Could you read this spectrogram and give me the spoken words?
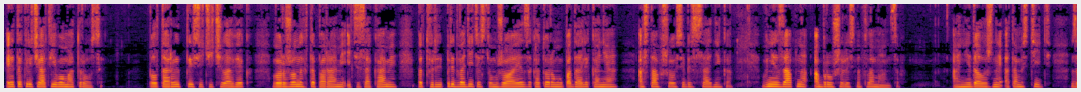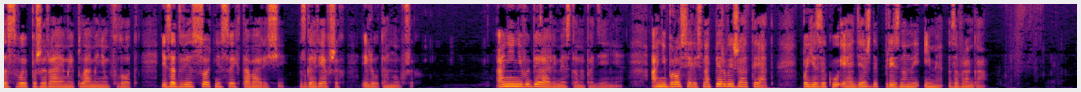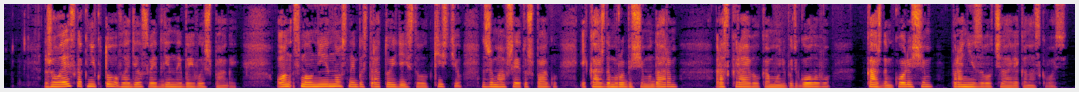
Это кричат его матросы. Полторы тысячи человек, вооруженных топорами и тесаками, под предводительством Жуаэза, которому подали коня, оставшегося без всадника, внезапно обрушились на фламандцев. Они должны отомстить за свой пожираемый пламенем флот и за две сотни своих товарищей, сгоревших или утонувших. Они не выбирали место нападения. Они бросились на первый же отряд, по языку и одежде признанный ими за врага. Жуэс, как никто, владел своей длинной боевой шпагой. Он с молниеносной быстротой действовал кистью, сжимавшей эту шпагу, и каждым рубящим ударом раскраивал кому-нибудь голову, каждым колющим пронизывал человека насквозь.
